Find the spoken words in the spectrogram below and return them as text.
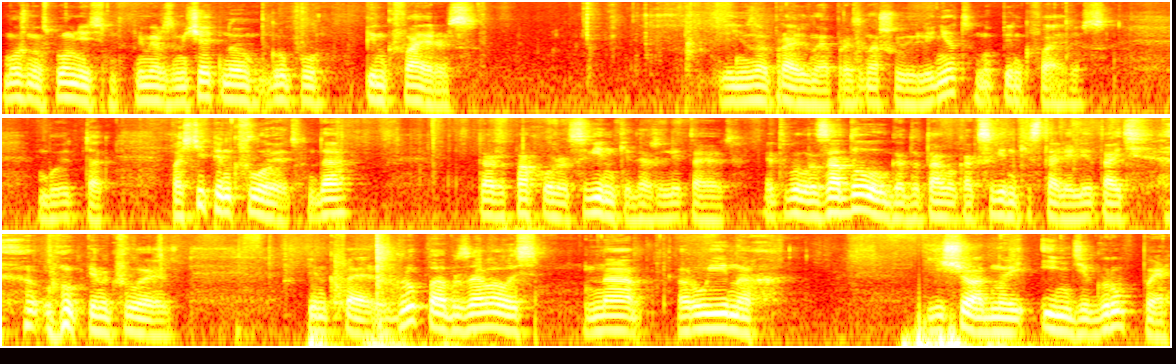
можно вспомнить, например, замечательную группу Pink Fires. Я не знаю, правильно я произношу или нет, но Pink Fires будет так. Почти Pink Floyd, да? Даже похоже, свинки даже летают. Это было задолго до того, как свинки стали летать у Pink Floyd. Pink Fires. Группа образовалась на руинах еще одной инди-группы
